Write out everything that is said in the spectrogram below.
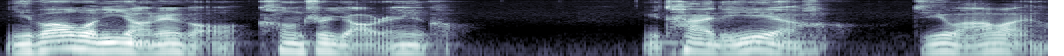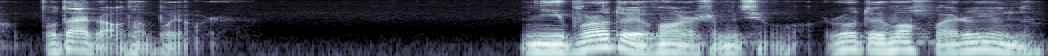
你包括你养这狗，吭哧咬人一口，你泰迪也好，吉娃娃也好，不代表它不咬人。你不知道对方是什么情况，如果对方怀着孕呢？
